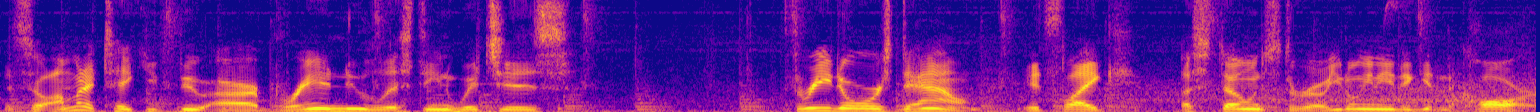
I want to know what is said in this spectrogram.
And so I'm gonna take you through our brand new listing, which is three doors down. It's like a stone's throw. You don't even need to get in the car.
